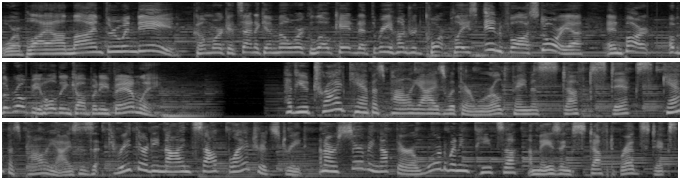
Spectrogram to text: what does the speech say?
or apply online through Indeed. Come work at Seneca Millwork located at 300 Court Place in Fostoria and part of the Roppe Holding Company family. Have you tried Campus Pollyeyes with their world famous stuffed sticks? Campus Pollyeyes is at 339 South Blanchard Street and are serving up their award winning pizza, amazing stuffed breadsticks,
